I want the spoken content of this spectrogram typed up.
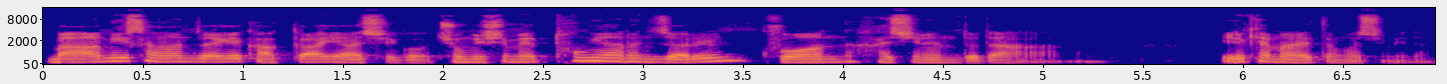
마음이 상한 자에게 가까이 하시고 중심에 통해하는 자를 구원하시는도다. 이렇게 말했던 것입니다.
